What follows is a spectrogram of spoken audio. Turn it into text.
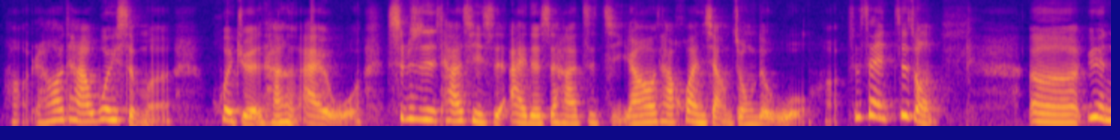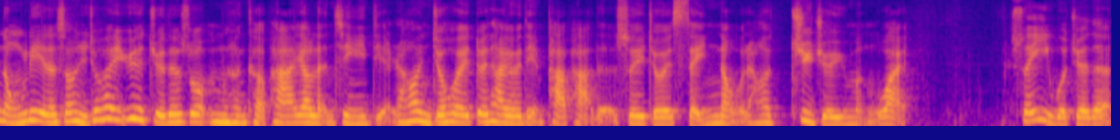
好，然后他为什么会觉得他很爱我？是不是他其实爱的是他自己？然后他幻想中的我？哈，就在这种呃越浓烈的时候，你就会越觉得说，嗯，很可怕，要冷静一点，然后你就会对他有点怕怕的，所以就会 say no，然后拒绝于门外。所以我觉得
